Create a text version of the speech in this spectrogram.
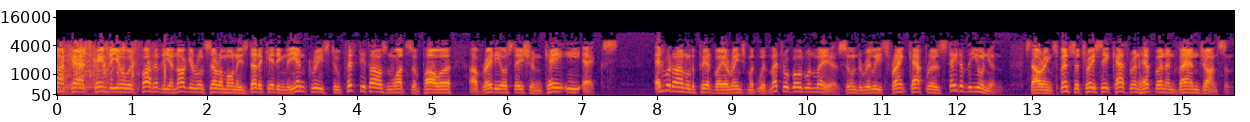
broadcast came to you as part of the inaugural ceremonies dedicating the increase to 50,000 watts of power of radio station KEX. Edward Arnold appeared by arrangement with Metro Goldwyn Mayer, soon to release Frank Capra's State of the Union, starring Spencer Tracy, Katharine Hepburn, and Van Johnson.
